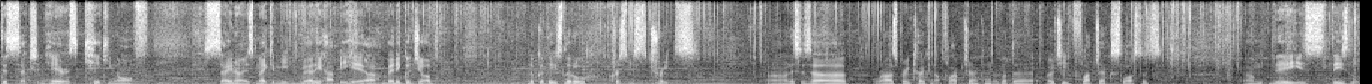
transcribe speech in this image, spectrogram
this section here is kicking off. Sano is making me very happy here. Very good job. Look at these little Christmas treats. Uh, this is a raspberry coconut flapjack, and we've got the OT flapjack slices. Um, these these look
